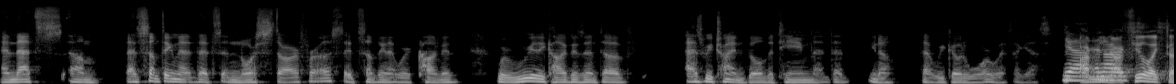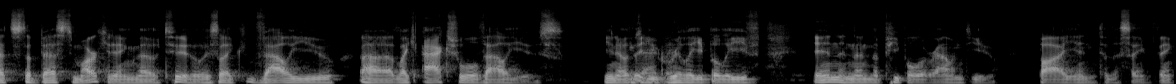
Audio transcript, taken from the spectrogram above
and that's um, that's something that that's a north star for us it's something that we're cognizant we're really cognizant of as we try and build a team that that you know that we go to war with i guess Yeah, I and mean, I feel like that's the best marketing, though, too, is like value, uh, like actual values, you know, that you really believe in, and then the people around you buy into the same thing.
